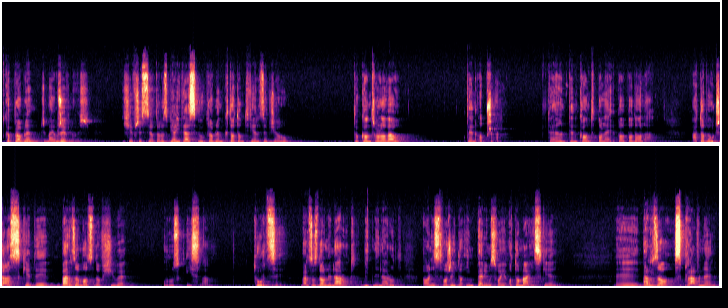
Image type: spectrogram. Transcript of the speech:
Tylko problem, czy mają żywność. I się wszyscy o to rozbijali. Teraz był problem, kto tą twierdzę wziął, to kontrolował ten obszar, ten, ten kąt pole, Podola. A to był czas, kiedy bardzo mocno w siłę urósł islam. Turcy, bardzo zdolny naród, bitny naród, oni stworzyli to imperium swoje otomańskie, bardzo sprawne,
